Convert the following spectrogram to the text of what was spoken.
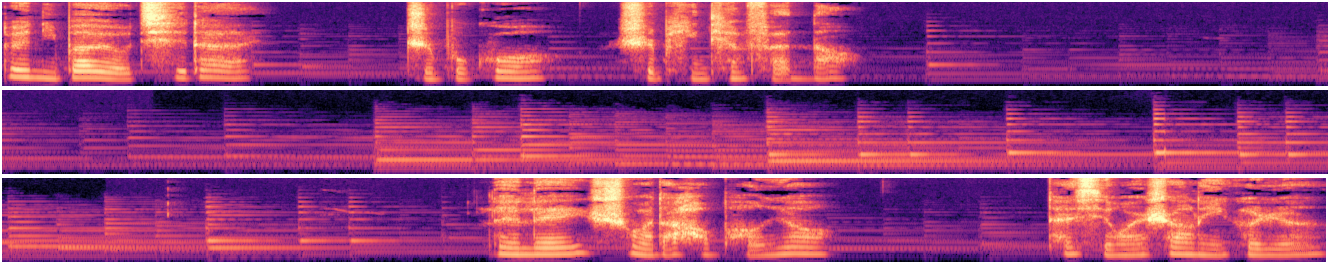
对你抱有期待，只不过是平添烦恼。蕾蕾是我的好朋友，她喜欢上了一个人，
